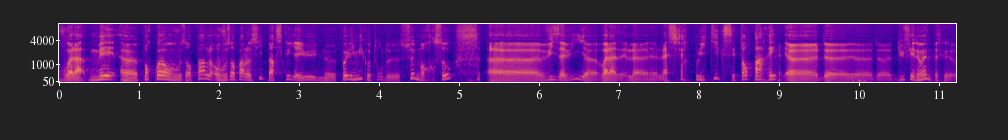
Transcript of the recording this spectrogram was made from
Voilà, mais euh, pourquoi on vous en parle? On vous en parle aussi parce qu'il y a eu une polémique autour de ce morceau euh, vis-à-vis, euh, voilà, la, la sphère politique s'est emparée de- de- du phénomène parce que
